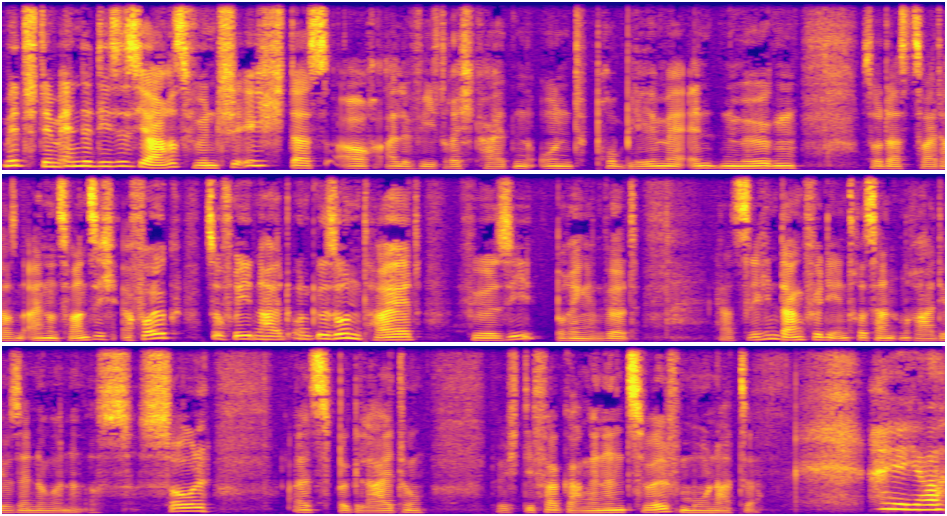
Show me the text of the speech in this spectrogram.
Mit dem Ende dieses Jahres wünsche ich, dass auch alle Widrigkeiten und Probleme enden mögen, so dass 2021 Erfolg, Zufriedenheit und Gesundheit für Sie bringen wird. Herzlichen Dank für die interessanten Radiosendungen aus Seoul als Begleitung durch die vergangenen zwölf Monate. Ja,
